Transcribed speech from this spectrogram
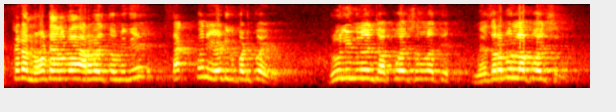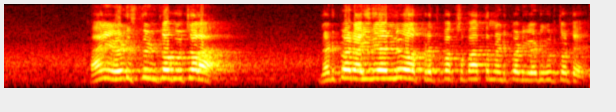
ఎక్కడ నూట ఎనభై అరవై తొమ్మిది తక్కువని ఏడుకు పడిపోయాడు. రూలింగ్లోంచి అపోజిషన్లోకి మెజరబుల్ అపోజిషన్ కానీ ఏడుస్తూ ఇంట్లో కూర్చోలా? నడిపాడు ఐదేళ్ళు ఆ ప్రతిపక్ష పాత్ర నడిపాడు ఏడుగురితోటే.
